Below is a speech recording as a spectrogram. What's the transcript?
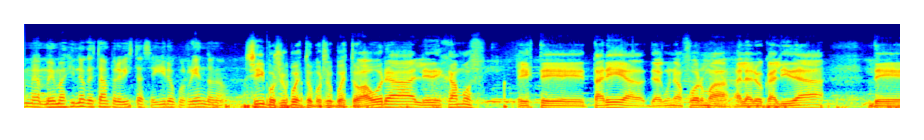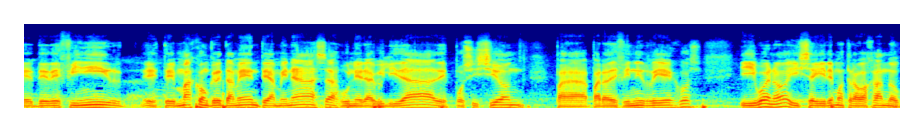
me, imagino que están previstas seguir ocurriendo, ¿no? Sí, por supuesto, por supuesto. Ahora le dejamos este, tarea de alguna forma a la localidad de, definir este, más concretamente amenazas, vulnerabilidad, exposición para, definir riesgos. Y bueno, y seguiremos trabajando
